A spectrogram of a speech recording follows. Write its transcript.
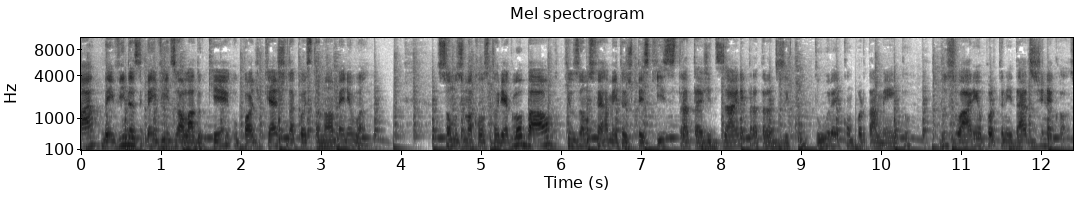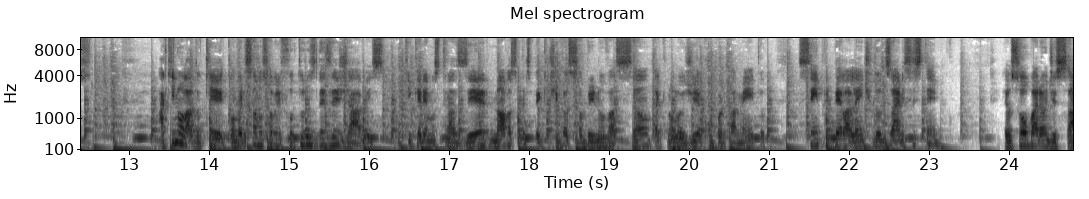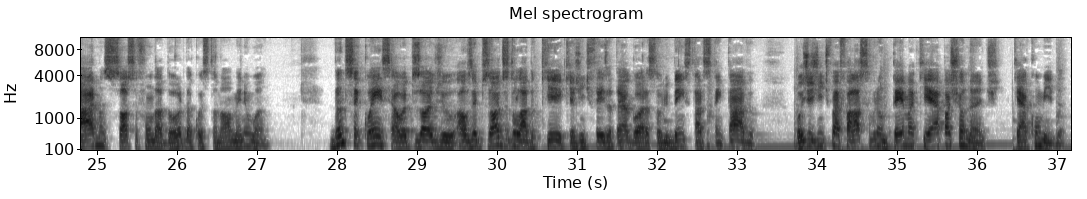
Olá, bem-vindas e bem-vindos ao Lado Q, o podcast da Questonome Anyone. Somos uma consultoria global que usamos ferramentas de pesquisa, estratégia e design para traduzir cultura e comportamento do usuário em oportunidades de negócio. Aqui no Lado Q, conversamos sobre futuros desejáveis, o que queremos trazer, novas perspectivas sobre inovação, tecnologia, comportamento, sempre pela lente do design sistêmico. Eu sou o Barão de Sarnos, sócio fundador da Questonal Menu One. Dando sequência ao episódio, aos episódios do lado Q que a gente fez até agora sobre bem-estar sustentável, hoje a gente vai falar sobre um tema que é apaixonante, que é a comida.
